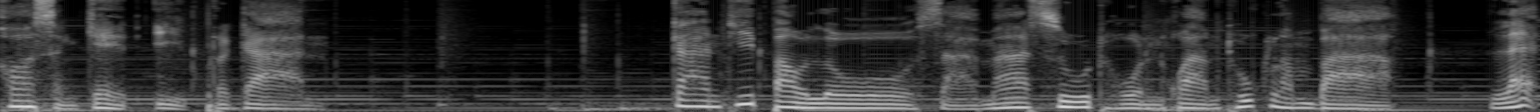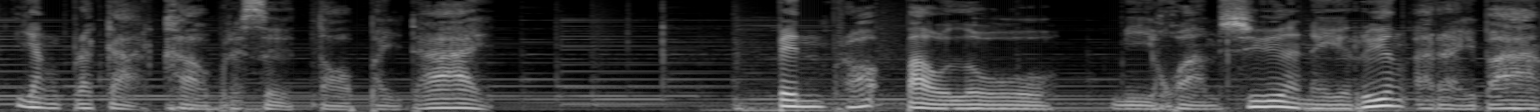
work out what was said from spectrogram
ข้อสังเกตอีกประการ การที่เปาโลสามารถสู้ทนความทุกข์ลำบาก และยังประกาศข่าวประเสริฐต่อไปได้ เป็นเพราะเปาโลมีความเชื่อในเรื่องอะไรบ้าง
